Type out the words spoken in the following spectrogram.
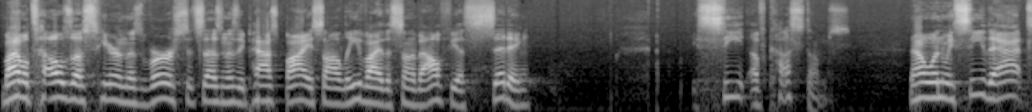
The Bible tells us here in this verse, it says, And as he passed by, he saw Levi, the son of Alphaeus, sitting seat of customs. Now, when we see that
